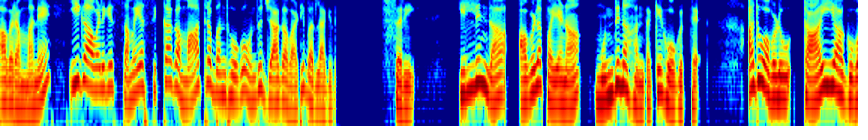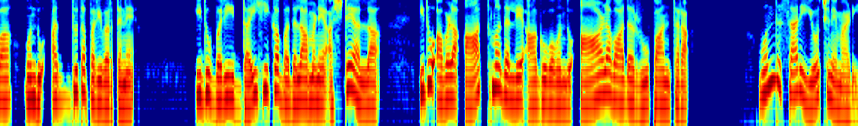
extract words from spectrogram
ಅವರ ಮನೆ, ಈಗ ಅವಳಿಗೆ ಸಮಯ ಸಿಕ್ಕಾಗ ಮಾತ್ರ ಬಂದು ಹೋಗೋ ಒಂದು ಜಾಗವಾಟಿ ಬದಲಾಗಿದೆ. ಸರಿ, ಇಲ್ಲಿಂದ ಅವಳ ಪಯಣ ಮುಂದಿನ ಹಂತಕ್ಕೆ ಹೋಗುತ್ತೆ. ಅದು ಅವಳು ತಾಯಿಯಾಗುವ ಒಂದು ಅದ್ಭುತ ಪರಿವರ್ತನೆ. ಇದು ಬರೀ ದೈಹಿಕ ಬದಲಾವಣೆ ಅಷ್ಟೇ ಅಲ್ಲ, ಇದು ಅವಳ ಆತ್ಮದಲ್ಲೇ ಆಗುವ ಒಂದು ಆಳವಾದ ರೂಪಾಂತರ. ಒಂದು ಸಾರಿ ಯೋಚನೆ ಮಾಡಿ.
